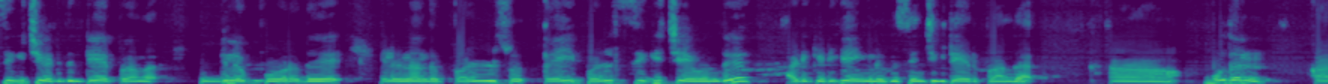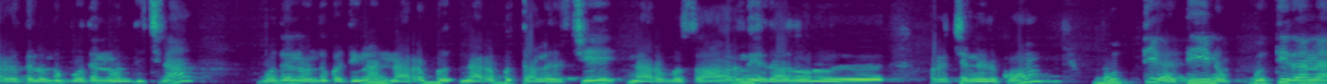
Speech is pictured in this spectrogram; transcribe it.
சிகிச்சை எடுத்துக்கிட்டே இருப்பாங்க. இதில் போகிறது இல்லைன்னா அந்த பல் சொத்தை பல் சிகிச்சை வந்து அடிக்கடிக்கு எங்களுக்கு செஞ்சுக்கிட்டே இருப்பாங்க. புதன் காரகத்தில் வந்து புதன் வந்துச்சுன்னா புதன் வந்து பார்த்தீங்கன்னா நரம்பு நரம்பு தளர்ச்சி நரம்பு சார்ந்து ஏதாவது ஒரு பிரச்சனை இருக்கும். புத்தி அதீனம் புத்தி தானே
